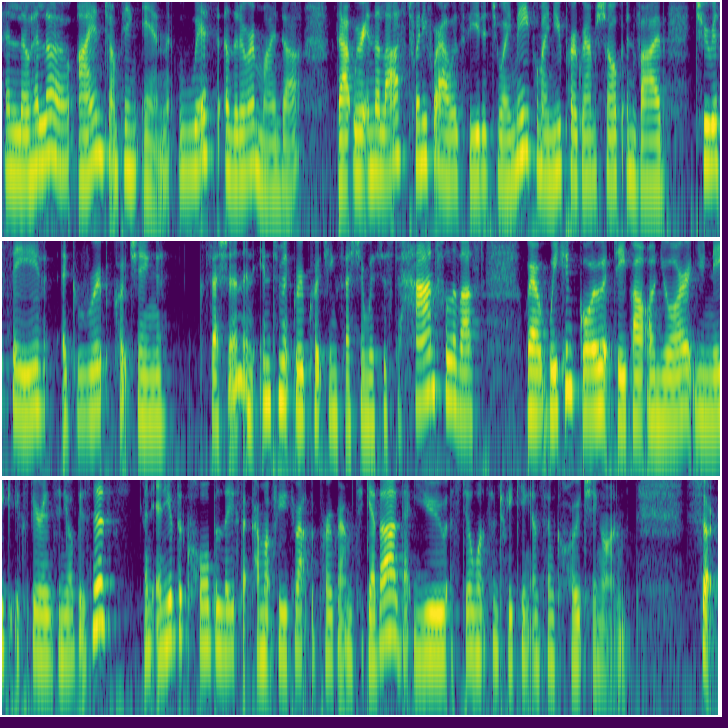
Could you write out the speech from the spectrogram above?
Hello, hello. I am jumping in with a little reminder that we're in the last 24 hours for you to join me for my new program, Show Up and Vibe, to receive a group coaching session, an intimate group coaching session with just a handful of us where we can go deeper on your unique experience in your business and any of the core beliefs that come up for you throughout the program together that you still want some tweaking and some coaching on. So,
